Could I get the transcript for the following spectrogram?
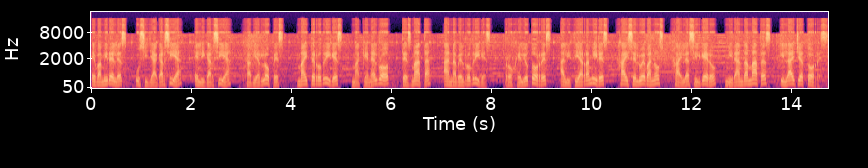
Eva Mireles, Usilla García, Eli García, Javier López, Maite Rodríguez, Maquena Elrod, Tesmata, Anabel Rodríguez, Rogelio Torres, Alicia Ramírez, Jaise Luébanos, Jaila Silguero, Miranda Matas y Laia Torres.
